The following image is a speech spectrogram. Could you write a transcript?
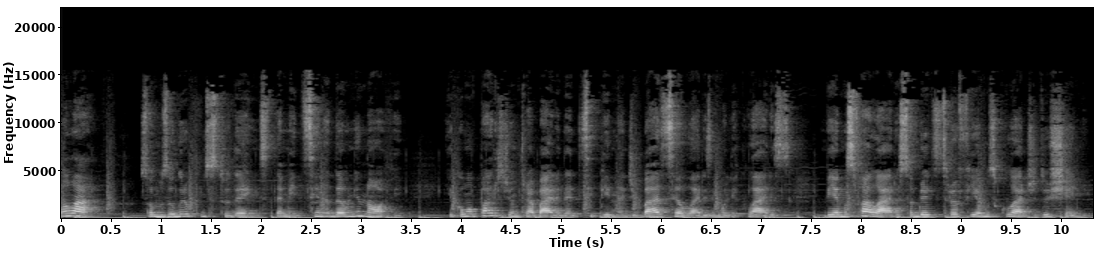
Olá, somos um grupo de estudantes da medicina da Uninove e, como parte de um trabalho da disciplina de bases celulares e moleculares, viemos falar sobre a distrofia muscular de Duchenne.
